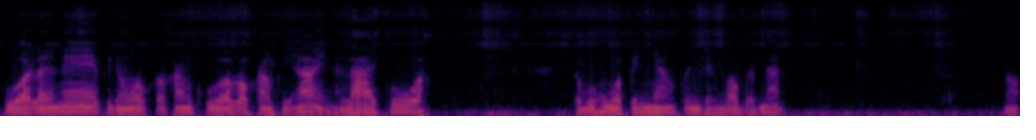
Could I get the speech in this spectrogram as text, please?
ผัวอะไรแน่พี่น้องเว้าเข่าข้างผัวเว้าข้างพี่อ้ายน่ะลายกลัวกับบุหัวาเป็นยังเพิ่นจังเว้าแบบนั้นเนาะ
